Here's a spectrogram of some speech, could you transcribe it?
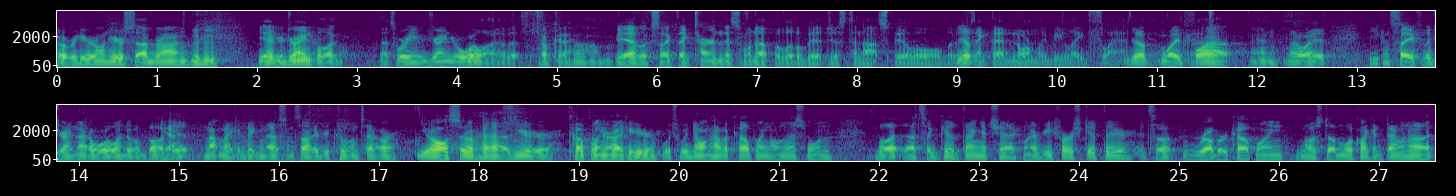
over here on your side, Bryan, Mm-hmm. You have your drain plug. That's where you would drain your oil out of it. Okay. Um, Yeah, it looks like they turned this one up a little bit just to not spill oil, but I think that'd normally be laid flat. Yep, laid Gotcha. flat, and that way you can safely drain that oil into a bucket, not make a big mess inside of your cooling tower. You also have your coupling right here, which we don't have a coupling on this one, but that's a good thing to check whenever you first get there. It's a rubber coupling. Most of them look like a donut.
